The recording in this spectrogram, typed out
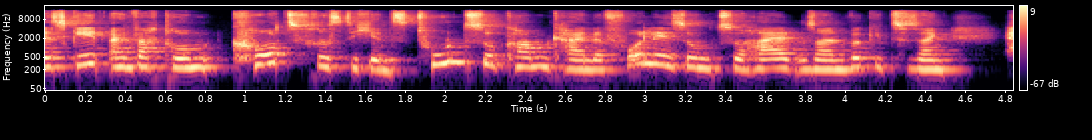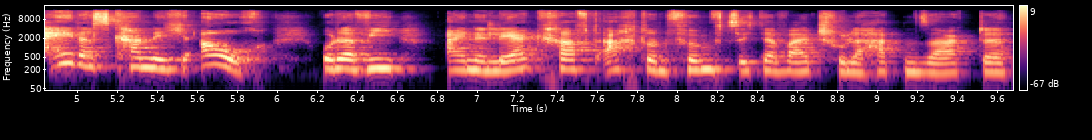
es geht einfach darum, kurzfristig ins Tun zu kommen, keine Vorlesung zu halten, sondern wirklich zu sagen, hey, das kann ich auch. Oder wie eine Lehrkraft 58 der Waldschule hatten, sagte,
